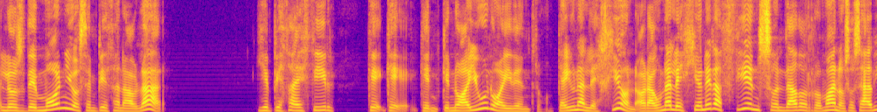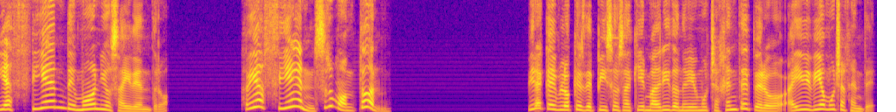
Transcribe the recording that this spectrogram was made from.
los demonios empiezan a hablar. Y empieza a decir que, que, no hay uno ahí dentro, que hay una legión. Ahora, una legión era 100 soldados romanos, o sea, había 100 demonios ahí dentro. Había 100, eso es un montón. Mira que hay bloques de pisos aquí en Madrid donde vive mucha gente, pero ahí vivía mucha gente.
